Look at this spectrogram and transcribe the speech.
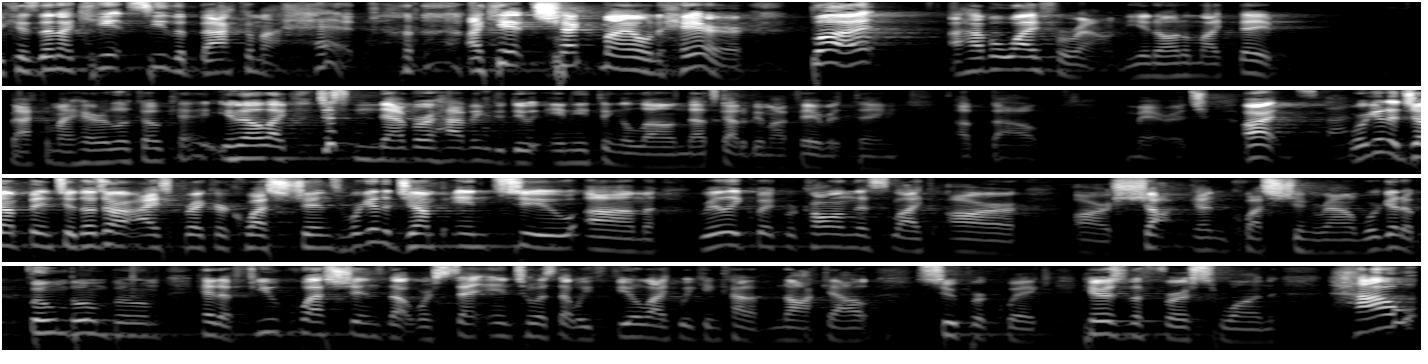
because then I can't see the back of my head. I can't check my own hair. But I have a wife around, you know, and I'm like, babe, back of my hair look okay? You know, like just never having to do anything alone. That's got to be my favorite thing about marriage. All right, we're gonna jump into those are our icebreaker questions. We're gonna jump into um, really quick. We're calling this like our our shotgun question round. We're gonna boom, boom, boom, hit a few questions that were sent into us that we feel like we can kind of knock out super quick. Here's the first one: How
